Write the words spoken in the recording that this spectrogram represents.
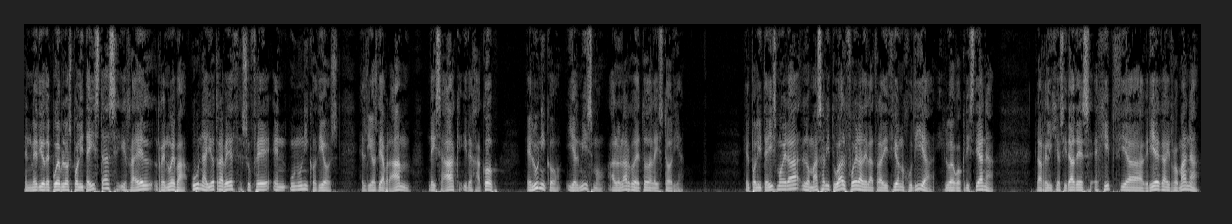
En medio de pueblos politeístas, Israel renueva una y otra vez su fe en un único Dios, el Dios de Abraham, de Isaac y de Jacob, el único y el mismo a lo largo de toda la historia. El politeísmo era lo más habitual fuera de la tradición judía y luego cristiana. Las religiosidades egipcia, griega y romana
